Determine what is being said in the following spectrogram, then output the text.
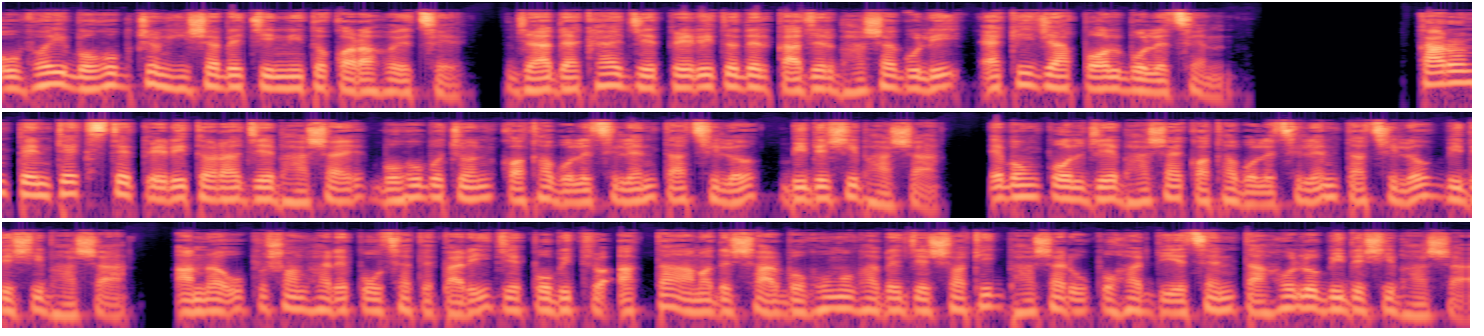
উভয়ই বহুবচন হিসাবে চিহ্নিত করা হয়েছে, যা দেখায় যে প্রেরিতদের কাজের ভাষাগুলি একই যা পল বলেছেন। কারণ পেন্টেক্সটে প্রেরিতরা যে ভাষায় বহুবচন কথা বলেছিলেন তা ছিল বিদেশি ভাষা, এবং পোল যে ভাষায় কথা বলেছিলেন তা ছিল বিদেশি ভাষা। আমরা উপসংহারে পৌঁছাতে পারি যে পবিত্র আত্মা আমাদের সার্বভৌমভাবে যে সঠিক ভাষার উপহার দিয়েছেন তা হল বিদেশি ভাষা।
